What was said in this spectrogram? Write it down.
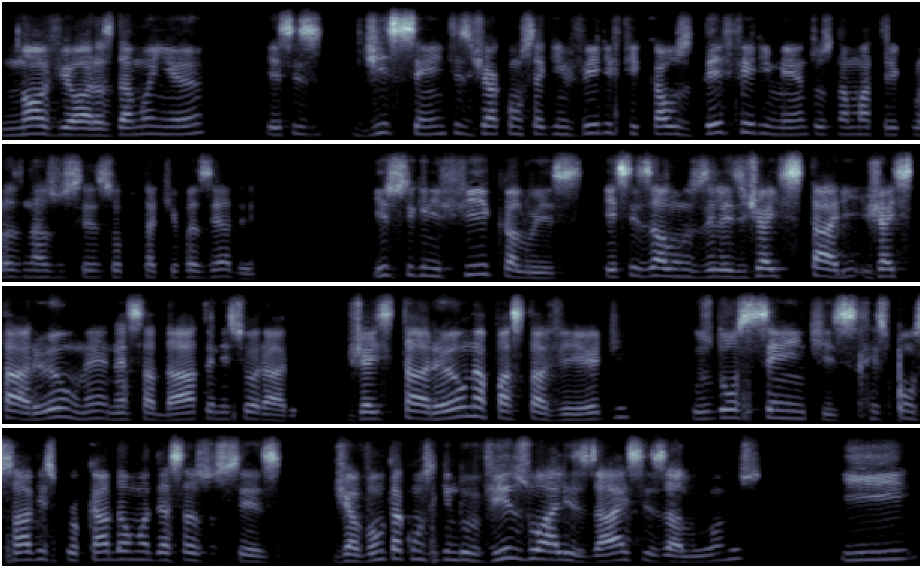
9 horas da manhã, esses discentes já conseguem verificar os deferimentos na matrícula nas UCs optativas EAD. Isso significa, Luiz, esses alunos eles já, estari, já estarão né, nessa data, nesse horário, já estarão na pasta verde. Os docentes responsáveis por cada uma dessas UCs já vão estar conseguindo visualizar esses alunos e,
